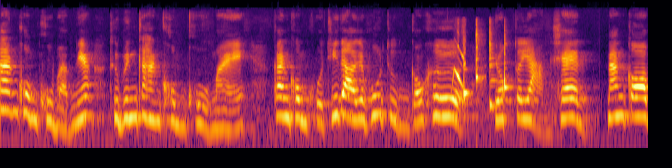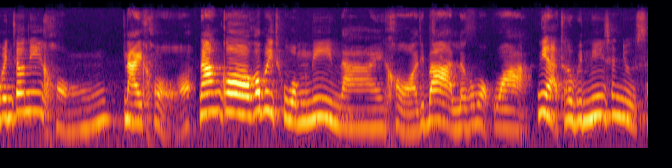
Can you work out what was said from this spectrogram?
การข่มขู่แบบนี้ถือเป็นการข่มขู่ไหม การข่มขู่ที่ดาวจะพูดถึงก็คือยกตัวอย่างเช่น นางกอเป็นเจ้าหนี้ของนายขอ นางกอก็ไปทวงหนี้นายขอที่บ้านแล้วก็บอกว่า เนี่ยเธอเป็นหนี้ฉันอยู่แส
